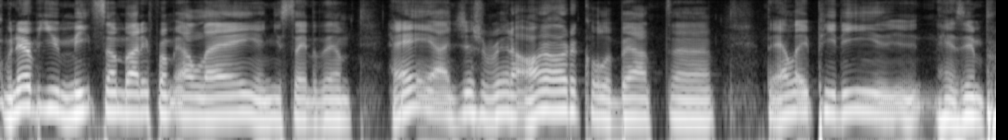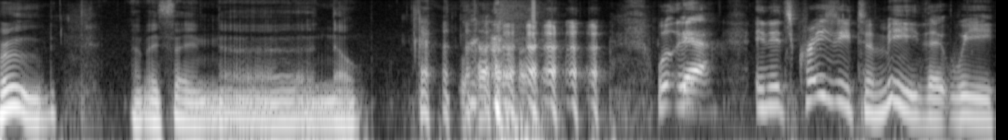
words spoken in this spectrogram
whenever you meet somebody from LA and you say to them, "Hey, I just read an article about uh, the LAPD has improved," and they say, uh, "No." well, yeah. It, and it's crazy to me that we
